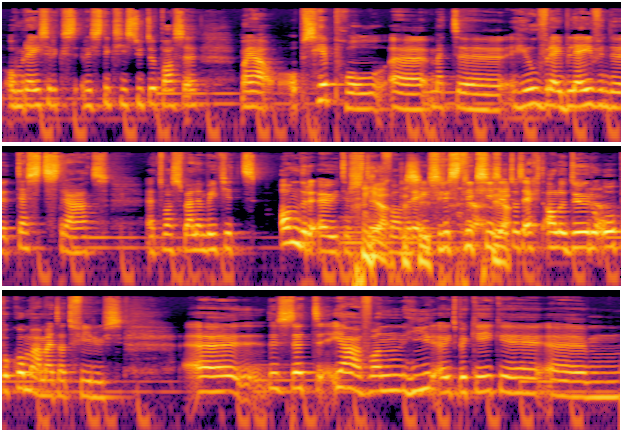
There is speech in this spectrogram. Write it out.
om reisrestricties toe te passen. Maar ja, op Schiphol, uh, met de heel vrijblijvende teststraat, het was wel een beetje het andere uiterste ja, van precies. reisrestricties. Ja. Het was echt alle deuren open, kom maar met dat virus. Uh, dus het, ja, van hieruit bekeken um,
